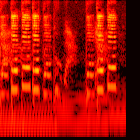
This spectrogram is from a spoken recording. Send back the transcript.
Booga. Booga.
